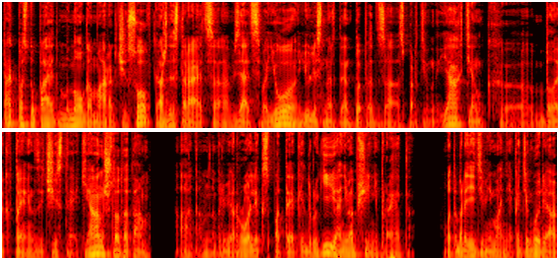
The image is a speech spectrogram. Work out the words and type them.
Так поступает много марок часов, каждый старается взять свое, Юлис Нерден топят за спортивный яхтинг, э, Black Pain за чистый океан, что-то там, а там, например, Rolex, Patek и другие, они вообще не про это. Вот обратите внимание, категория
